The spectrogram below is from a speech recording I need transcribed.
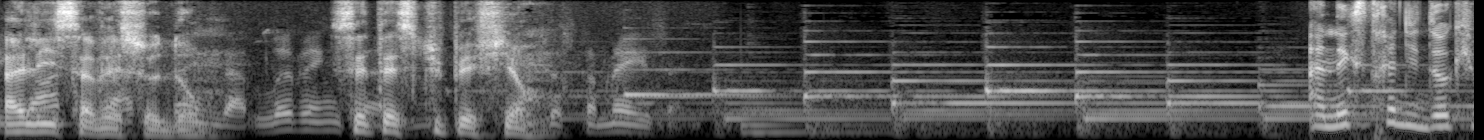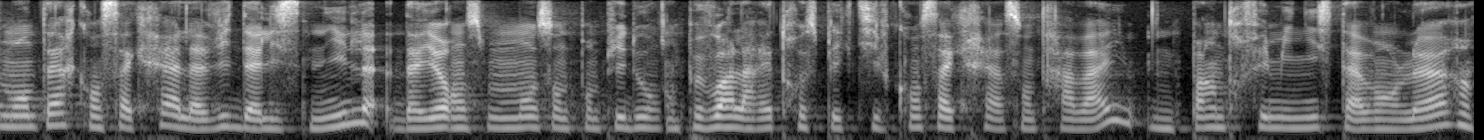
Alice avait ce don. C'était stupéfiant. Un extrait du documentaire consacré à la vie d'Alice Neal. D'ailleurs, en ce moment, au Centre Pompidou, on peut voir la rétrospective consacrée à son travail. Une peintre féministe avant l'heure,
